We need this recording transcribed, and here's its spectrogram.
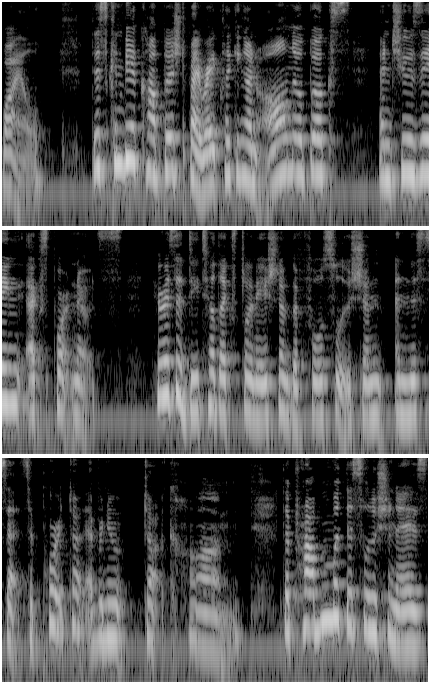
file. This can be accomplished by right clicking on all notebooks and choosing Export Notes. Here is a detailed explanation of the full solution, and this is at support.evernote.com. The problem with this solution is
